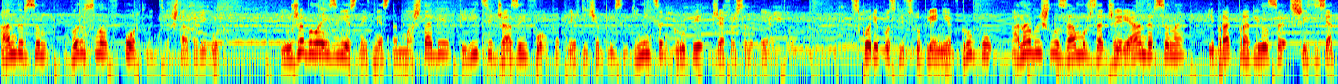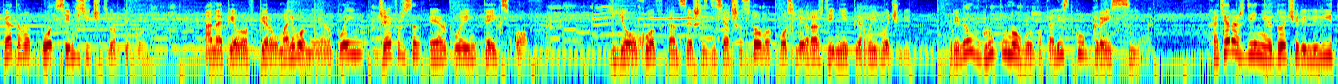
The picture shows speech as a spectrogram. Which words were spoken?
Андерсон выросла в Портленде, штат Орегон, и уже была известной в местном масштабе певицей джаза и фолка, прежде чем присоединиться к группе Jefferson Airplane. Вскоре после вступления в группу она вышла замуж за Джерри Андерсона, и брак продлился с 65 по 74 год. Она пела в первом альбоме Airplane Jefferson Airplane Takes Off. Ее уход в конце 66-го, после рождения первой дочери, привел в группу новую вокалистку Грейс Слик. Хотя рождение дочери Лилит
